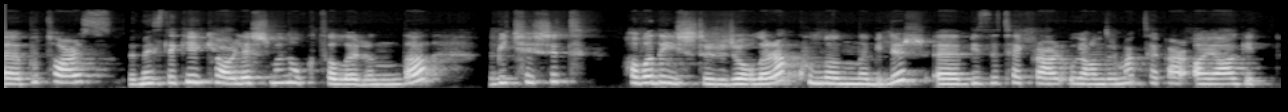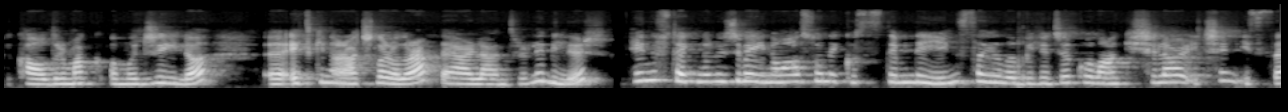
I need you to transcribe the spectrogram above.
e, bu tarz mesleki körleşme noktalarında bir çeşit hava değiştirici olarak kullanılabilir. E, bizi tekrar uyandırmak, tekrar ayağa kaldırmak amacıyla e, etkin araçlar olarak değerlendirilebilir. Henüz teknoloji ve inovasyon ekosisteminde yeni sayılabilecek olan kişiler için ise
